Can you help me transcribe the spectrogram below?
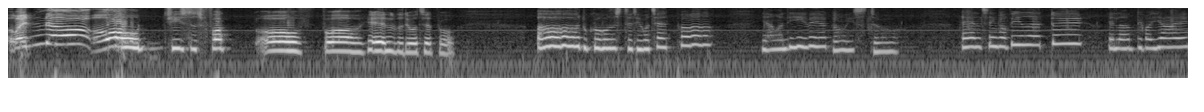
Oh, wait, no! Oh, Jesus, fuck. Oh, for helvede, det var tæt på. Åh, oh, du godeste, det var tæt på. Jeg var lige ved at gå i stå. Alting var ved at dø, eller det var jeg.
